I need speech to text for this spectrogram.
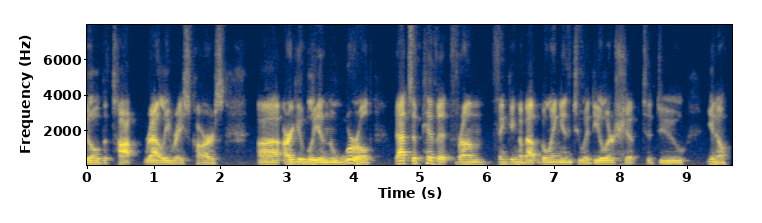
build the top rally race cars, uh, arguably in the world. That's a pivot from thinking about going into a dealership to do, you know,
